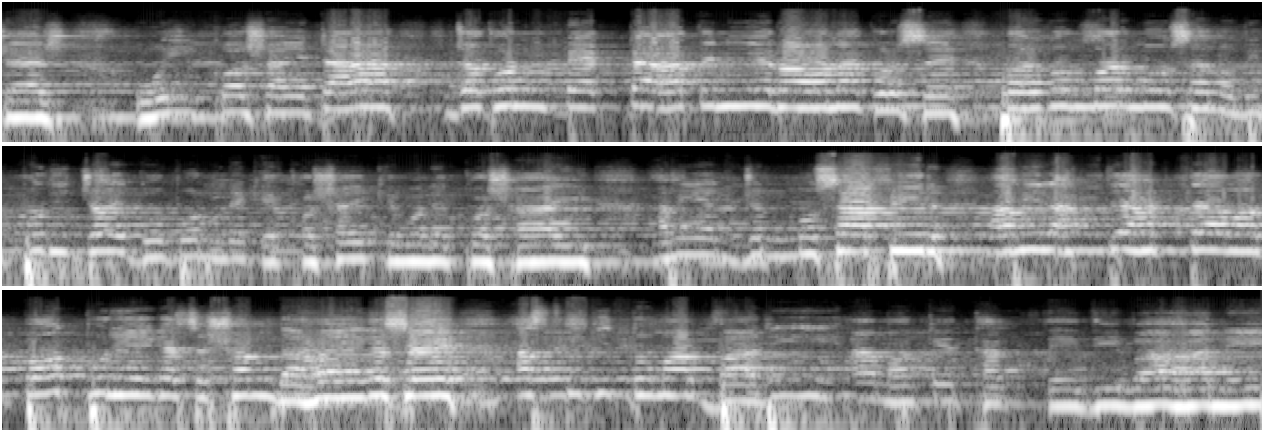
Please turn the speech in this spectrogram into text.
শেষ। ওই কষাইটা যখন ব্যাগটা হাতে নিয়ে রওনা করছে, পয়গম্বর মুসা নবী পরিচয় গোপন রেখে কষাইকে বলে কষাই আমি একজন মুসাফির। আমি হাঁটতে হাঁটতে আমার পথ পুড়িয়ে গেছে, সন্ধ্যা হয়ে গেছে। আজকে কি তোমার বাড়ি আমাকে থাকতে দিবানি?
